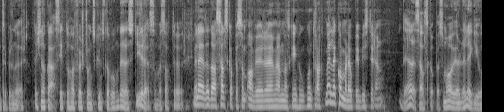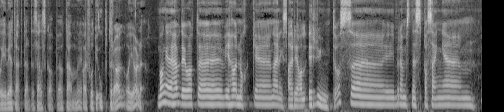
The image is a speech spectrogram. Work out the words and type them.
entreprenør. Det er ikke noe jeg sitter og har førstehåndskunnskap om, det er det styret som er satt til å gjøre. Men er det da selskapet som avgjør hvem de skal inngå kontrakt med, eller kommer det opp i bystyret? Det er det selskapet som avgjør. Det ligger jo i vedtektene til selskapet at de har fått i oppdrag å gjøre det. Mange hevder jo at uh, vi har nok uh, næringsareal rundt oss. Uh, I Bremsnesbassenget,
